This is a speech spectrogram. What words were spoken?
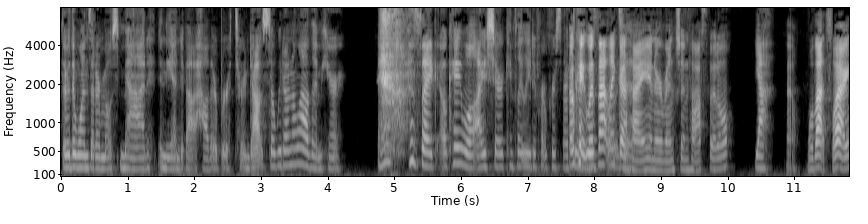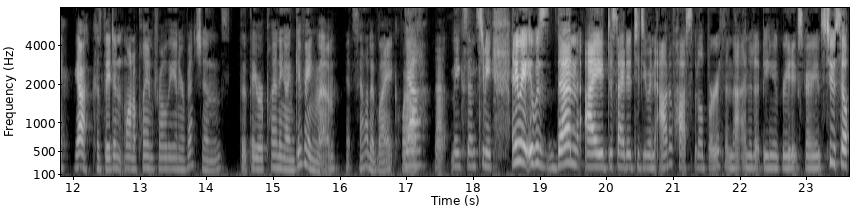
they're the ones that are most mad in the end about how their birth turned out. So we don't allow them here. it's like, okay, well, I share a completely different perspective. Okay, was that like was a it. high intervention hospital? Yeah. Oh, well, that's why. Yeah, because they didn't want to plan for all the interventions that they were planning on giving them. It sounded like. Wow. Yeah, that makes sense to me. Anyway, it was then I decided to do an out of hospital birth, and that ended up being a great experience too. So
